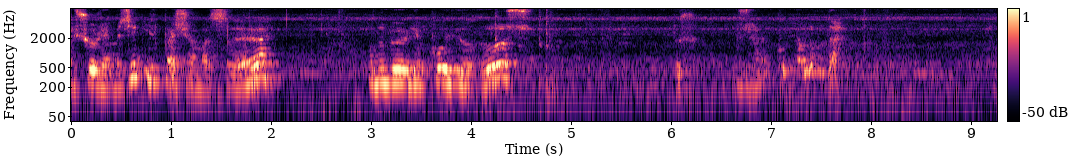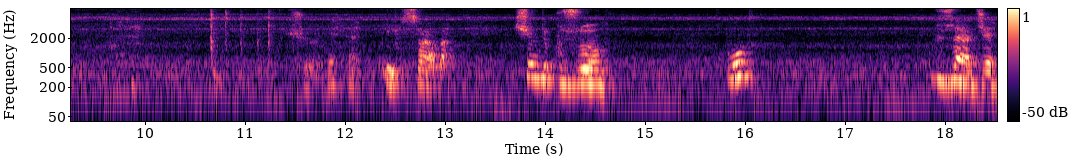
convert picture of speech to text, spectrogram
Aşuremizin ilk aşaması. Bunu böyle koyuyoruz. Dur güzel koyalım da. Şöyle, heh, iyi sağlam. Şimdi kuzum, bu güzelce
